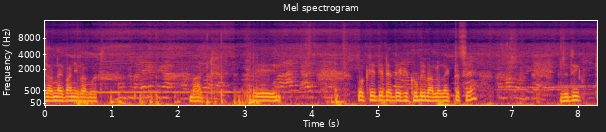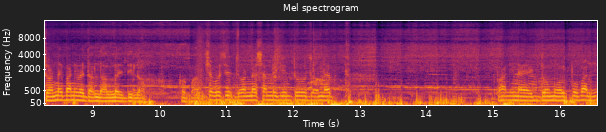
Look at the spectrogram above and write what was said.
ঝর্ণায় পানি পাবো। বাট এই প্রকৃতিটা দেখে খুবই ভালো লাগতেছে। যদি ঝর্ণায় পানি পাই তাহলে আল্লাহ দিল। পাশাপাশি ঝর্নার সামনে কিন্তু ঝর্ণার পানি নাই একদম অল্প পানি।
